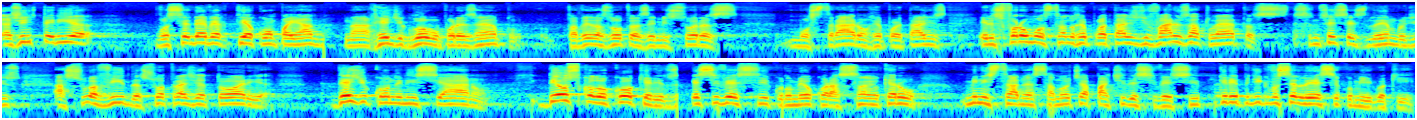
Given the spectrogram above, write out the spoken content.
a gente teria, você deve ter acompanhado na Rede Globo, por exemplo, talvez as outras emissoras mostraram reportagens, eles foram mostrando reportagens de vários atletas, não sei se vocês lembram disso, a sua vida, a sua trajetória, desde quando iniciaram. Deus colocou, queridos, esse versículo no meu coração, eu quero ministrar nessa noite a partir desse versículo. Eu queria pedir que você lesse comigo aqui.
